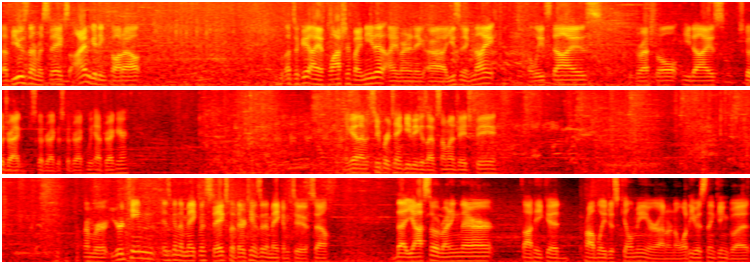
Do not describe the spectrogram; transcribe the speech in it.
abuse their mistakes. I'm getting caught out. That's okay. I have flash if I need it. I uh, use an ignite. Elise dies. Threshold. He dies. Just go drag. Just go drag. Just go drag. We have drag here. Again, I'm super tanky because I have so much HP. Remember, your team is going to make mistakes, but their team's going to make them too, so... That Yasuo running there thought he could probably just kill me, or I don't know what he was thinking, but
